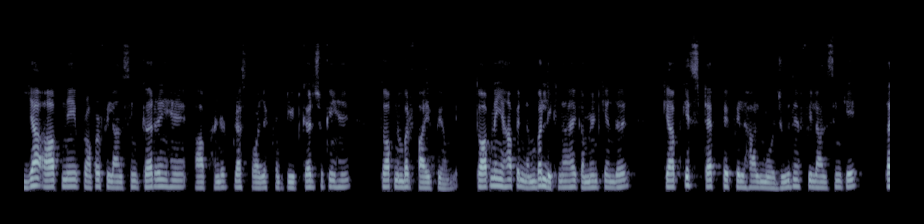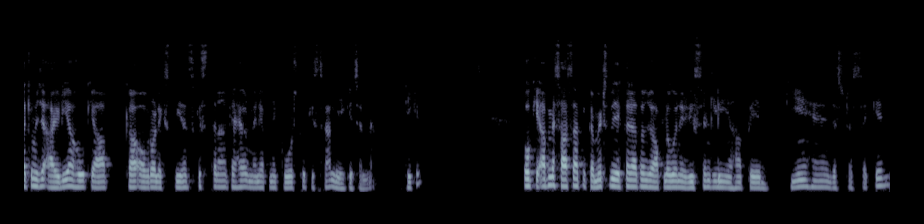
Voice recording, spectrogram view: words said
या आपने प्रॉपर फ्रीलांसिंग कर रहे हैं, आप हंड्रेड प्लस प्रोजेक्ट कंप्लीट कर चुके हैं तो आप नंबर फाइव पे होंगे। तो आपने यहाँ पे नंबर लिखना है कमेंट के अंदर कि आप किस स्टेप पे फ़िलहाल मौजूद हैं फ्रीलांसिंग के, ताकि मुझे आइडिया हो कि आपका ओवरऑल एक्सपीरियंस किस तरह का है और मैंने अपने कोर्स को किस तरह लेके चलना ठीक है? ओके अब मैं साथ साथ आपके कमेंट्स भी देखता जाता हूँ जो आप लोगों ने रिसेंटली यहाँ पे किए हैं जस्ट अ सेकेंड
